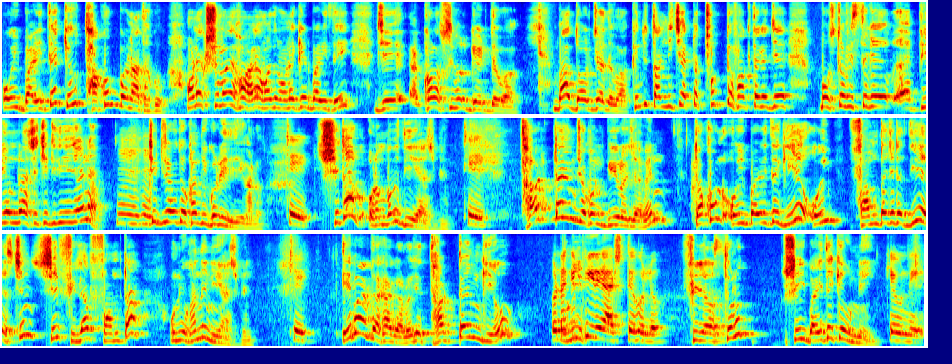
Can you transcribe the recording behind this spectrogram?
ওই বাড়িতে কেউ থাকুক বা না থাকুক অনেক সময় হয় আমাদের অনেকের বাড়িতেই যে কলাপসিবল গেট দেওয়া বা দরজা দেওয়া কিন্তু তার নিচে একটা ছোট্ট ফাঁক থাকে যে পোস্ট অফিস থেকে পিয়নরা আসে চিঠি দিয়ে যায় না? চিঠিটা হয়তো ওখান দিয়ে গড়িয়ে দিয়ে গেল। সেটা ওরমভাবে দিয়ে আসবে। ঠিক। থার্ড টাইম যখন বিএলও যাবেন তখন ওই বাড়িতে গিয়ে ওই ফর্মটা যেটা দিয়ে এসছেন সেই ফিল আপ ফর্মটা উনি ওখানে নিয়ে আসবেন। ঠিক। এবার দেখা গেল যে থার্ড টাইম গিয়েও ওনাকে ফিরে আসতে হলো। ফিরে আসতে হলো। সেই বাড়িতে কেউ নেই। কেউ নেই।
